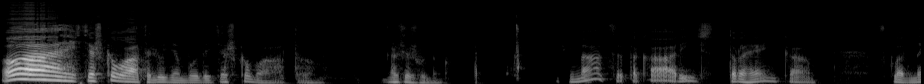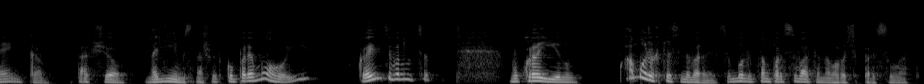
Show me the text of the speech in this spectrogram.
ой, тяжковато людям буде, тяжковато. А що ж ви думаєте? Війна це така річ дорогенька, складненька. Так що надіємось на швидку перемогу і українці вернуться в Україну. А може хтось не вернеться. Буде там працювати, нам гроші пересилати.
